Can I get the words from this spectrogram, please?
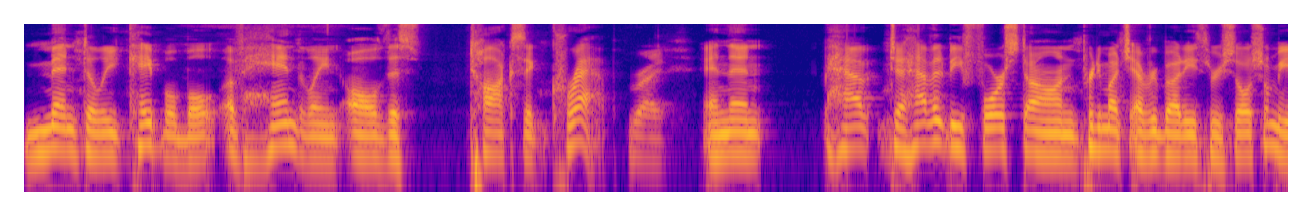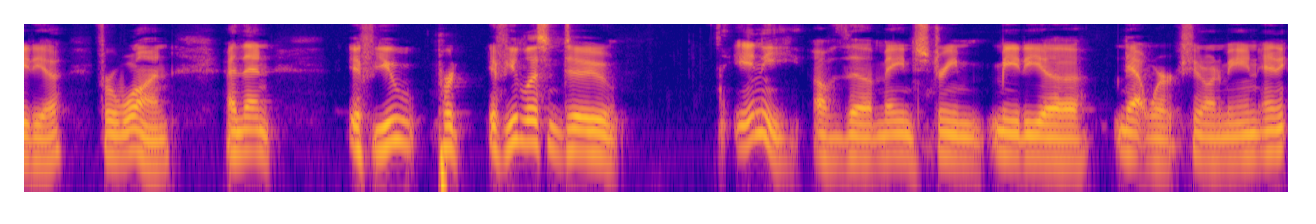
mentally capable of handling all this toxic crap right. and then have to have it be forced on pretty much everybody through social media for one and then if you per, if you listen to any of the mainstream media networks you know what i mean and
